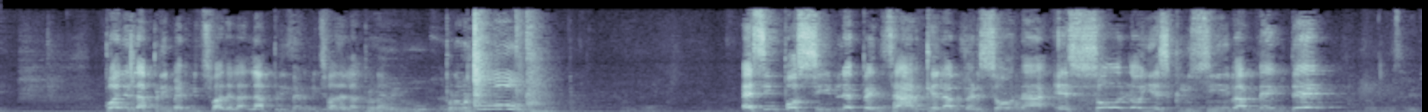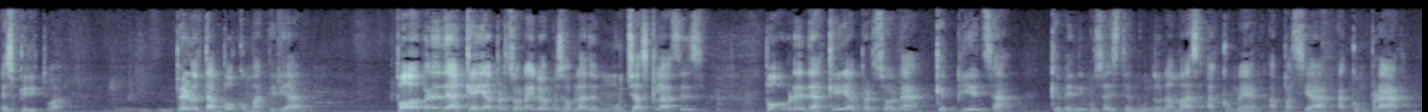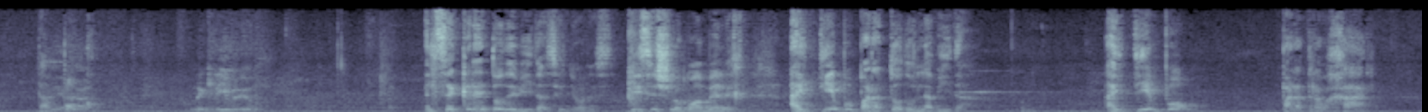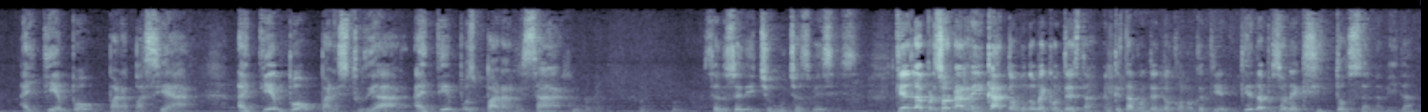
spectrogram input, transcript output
¿Cuál es la primer mitzvah de la, la primer mitzvah de la Torah? Prurú. Es imposible pensar que la persona es solo y exclusivamente espiritual, pero tampoco material. Pobre de aquella persona, y lo hemos hablado en muchas clases, pobre de aquella persona que piensa que venimos a este mundo nada más a comer, a pasear, a comprar, tampoco. Un equilibrio. El secreto de vida, señores. Dice Shlomo Amelech, hay tiempo para todo en la vida. Hay tiempo para trabajar. Hay tiempo para pasear. Hay tiempo para estudiar. Hay tiempos para rezar. Se los he dicho muchas veces. ¿Quién es la persona rica? Todo el mundo me contesta. El que está contento con lo que tiene. ¿Quién es la persona exitosa en la vida?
